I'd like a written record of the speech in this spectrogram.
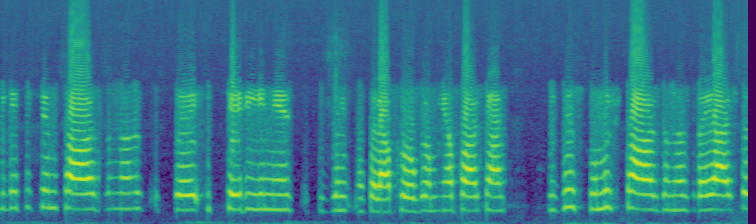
iletişim tarzınız, işte içeriğiniz, sizin mesela programı yaparken sizin sunuş tarzınız veya işte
